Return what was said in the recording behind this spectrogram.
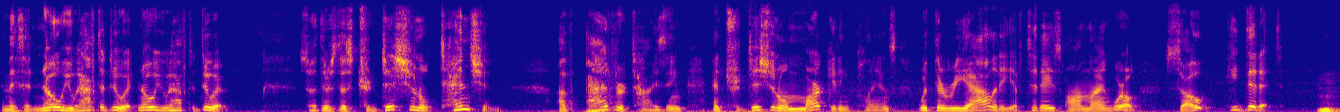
And they said, no, you have to do it. No, you have to do it. So there's this traditional tension of advertising and traditional marketing plans with the reality of today's online world. So he did it, mm.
